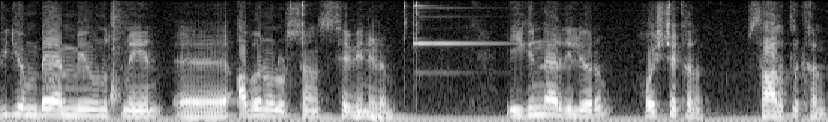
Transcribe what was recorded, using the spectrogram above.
Videomu beğenmeyi unutmayın. Ee, abone olursanız sevinirim. İyi günler diliyorum. Hoşçakalın. Sağlıklı kalın.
